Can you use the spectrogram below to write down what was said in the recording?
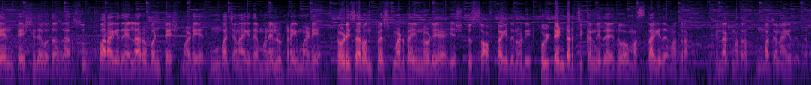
ಏನು ಟೇಸ್ಟ್ ಇದೆ ಗೊತ್ತಾ ಸರ್? ಸೂಪರ್ ಆಗಿದೆ. ಎಲ್ಲರೂ ಬಂದು ಟೇಸ್ಟ್ ಮಾಡಿ. ತುಂಬ ಚೆನ್ನಾಗಿದೆ. ಮನೆಯಲ್ಲೂ ಟ್ರೈ ಮಾಡಿ. ನೋಡಿ ಸರ್, ಒಂದು ಪ್ರೆಸ್ ಮಾಡ್ತಾ ಇನ್ನು ನೋಡಿ. ಎಷ್ಟು ಸಾಫ್ಟ್ ಆಗಿದೆ ನೋಡಿ. ಫುಲ್ ಟೆಂಡರ್ ಚಿಕನ್ ಇದೆ ಇದು. ಮಸ್ತಾಗಿದೆ ಮಾತ್ರ. ತಿನ್ನಕ್ಕೆ ಮಾತ್ರ ತುಂಬ ಚೆನ್ನಾಗಿದೆ ಸರ್.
